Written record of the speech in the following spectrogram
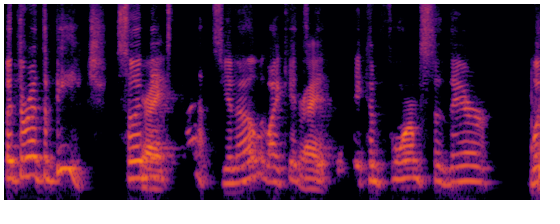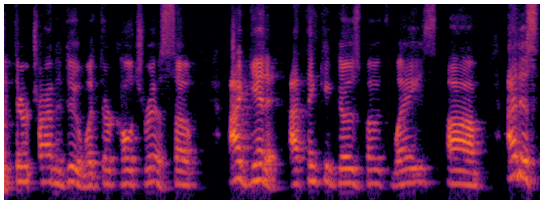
but they're at the beach. So it Right. makes sense, you know, like it's, Right. it, it conforms to their, what they're trying to do, what their culture is. So I get it. I think it goes both ways. Um, I just,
